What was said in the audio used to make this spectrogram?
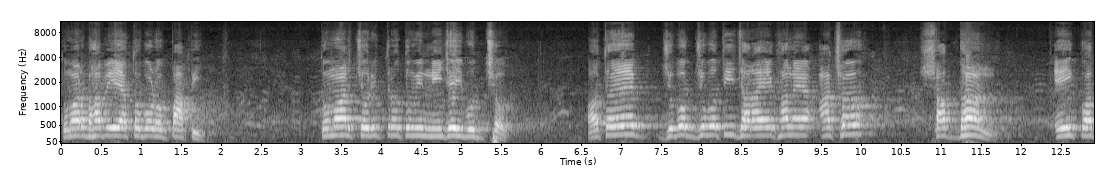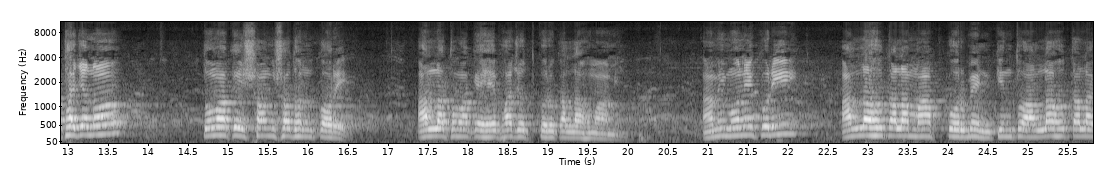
তোমার ভাবি এত বড় পাপী। তোমার চরিত্র তুমি নিজেই বুঝছ। অতএব যুবক যুবতী যারা এখানে আছো সাবধান। এই কথা যেন তোমাকে সংশোধন করে। আল্লাহ তোমাকে হেফাজত করুক আল্লাহ আমি আমি মনে করি, আল্লাহ তালা মাফ করবেন, কিন্তু আল্লাহ তালা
